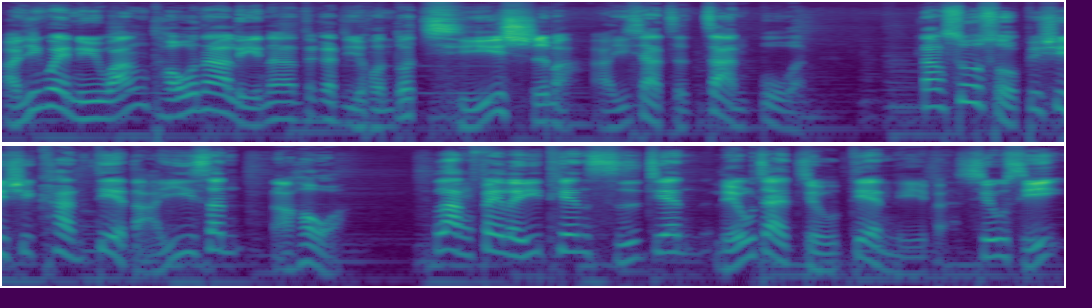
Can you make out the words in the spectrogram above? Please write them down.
啊，因为女王头那里呢，这个有很多奇石嘛，啊，一下子站不稳，让叔叔必须去看跌打医生，然后啊，浪费了一天时间留在酒店里边休息。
